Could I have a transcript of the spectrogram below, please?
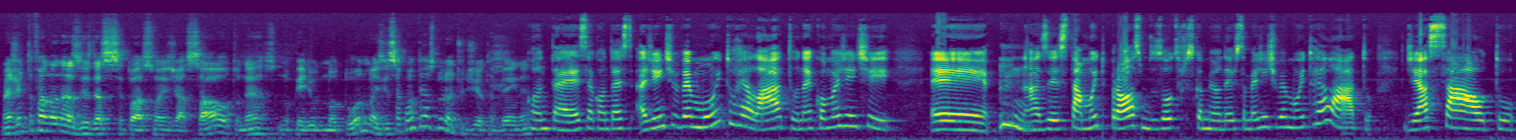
Mas a gente tá falando, às vezes, dessas situações de assalto, né? No período noturno, mas isso acontece durante o dia também, né? Acontece, acontece. A gente vê muito relato, né? Como a gente é, às vezes está muito próximo dos outros caminhoneiros também, a gente vê muito relato de assalto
